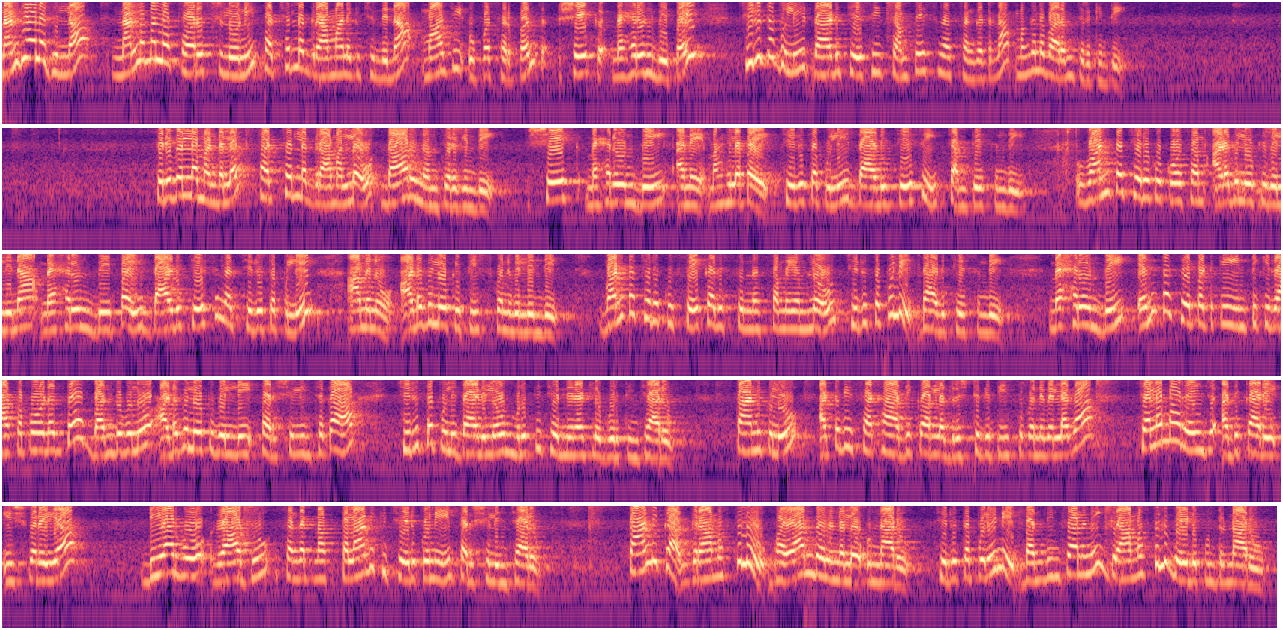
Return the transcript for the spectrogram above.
నంద్యాల జిల్లా నల్లమల్ల ఫారెస్ట్లోని పచ్చర్ల గ్రామానికి చెందిన మాజీ ఉప సర్పంచ్ షేక్ మెహరున్ బిపై చిరుతపులి దాడి చేసి చంపేసిన సంఘటన మంగళవారం జరిగింది. సిరివెల్ల మండలం పచ్చర్ల గ్రామంలో దారుణం జరిగింది. షేక్ మెహరూన్ బీ అనే మహిళపై చిరుతపులి దాడి చేసి చంపేసింది. వంట చెరుకు కోసం అడవిలోకి వెళ్ళిన మెహరూన్ బీపై దాడి చేసిన చిరుతపులి ఆమెను అడవిలోకి తీసుకుని వెళ్ళింది. వంట చెరుకు సేకరిస్తున్న సమయంలో చిరుతపులి దాడి చేసింది. మెహరూన్ బి ఎంతసేపటికి ఇంటికి రాకపోవడంతో బంధువులు అడవిలోకి వెళ్ళి పరిశీలించగా చిరుతపులి దాడిలో మృతి చెందినట్లు గుర్తించారు. స్థానికులు అటవీ శాఖ అధికారుల దృష్టికి తీసుకుని వెళ్ళగా చలమ రేంజ్ అధికారి ఈశ్వరయ్య డిఆర్ఓ రాజు సంఘటన స్థలానికి చేరుకొని పరిశీలించారు. స్థానిక గ్రామస్తులు భయాందోళనలో ఉన్నారు. చిరుతపులిని బంధించాలని గ్రామస్తులు వేడుకుంటున్నారు.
